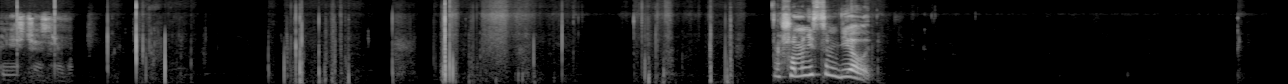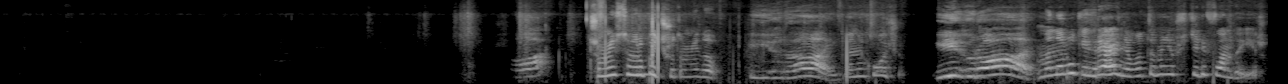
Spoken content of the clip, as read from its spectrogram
У меня сейчас работа. А что мне с этим делать? Що ти мені дав? Играй. Я не хочу. Играй. У мене руки грязні, бо ти мені вже телефон даєш.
